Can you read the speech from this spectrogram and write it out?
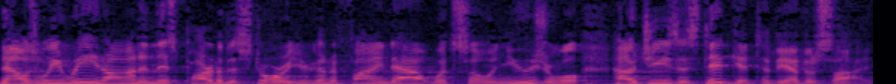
Now, as we read on in this part of the story, you're going to find out what's so unusual, how Jesus did get to the other side.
